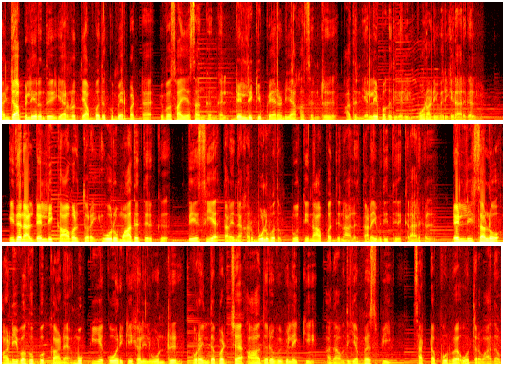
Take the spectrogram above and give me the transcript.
பஞ்சாபில் இருந்து இருநூத்தி ஐம்பதுக்கும் மேற்பட்ட விவசாய சங்கங்கள் டெல்லிக்கு பேரணியாக சென்று அதன் எல்லைப் பகுதிகளில் போராடி வருகிறார்கள். இதனால் டெல்லி காவல்துறை ஒரு மாதத்திற்கு தேசிய தலைநகர் முழுவதும் நூற்றி நாற்பத்தி நாலு தடை விதித்திருக்கிறார்கள். டெல்லி சலோ அணிவகுப்புக்கான முக்கிய கோரிக்கைகளில் ஒன்று குறைந்தபட்ச ஆதரவு விலைக்கு அதாவது எம்எஸ்பி சட்டப்பூர்வ உத்தரவாதம்.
